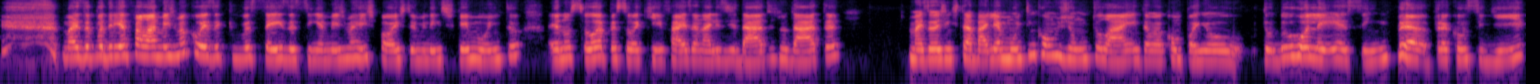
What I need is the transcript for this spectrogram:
Mas eu poderia falar a mesma coisa que vocês, assim, a mesma resposta, eu me identifiquei muito. Eu não sou a pessoa que faz análise de dados no Data, mas a gente trabalha muito em conjunto lá, então eu acompanho todo o rolê, assim, para conseguir.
